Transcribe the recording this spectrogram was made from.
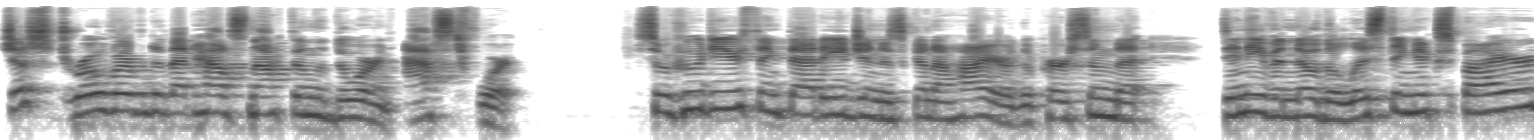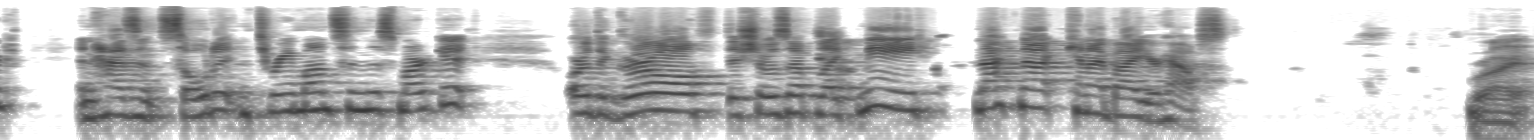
just drove over to that house, knocked on the door, and asked for it. So, who do you think that agent is going to hire? The person that didn't even know the listing expired and hasn't sold it in three months in this market? Or the girl that shows up like me, knock, knock, can I buy your house? Right.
